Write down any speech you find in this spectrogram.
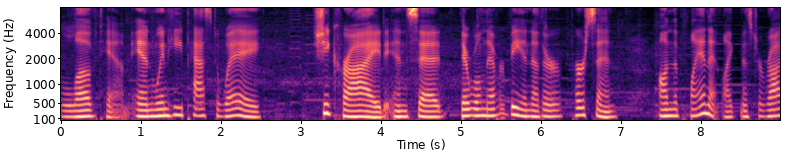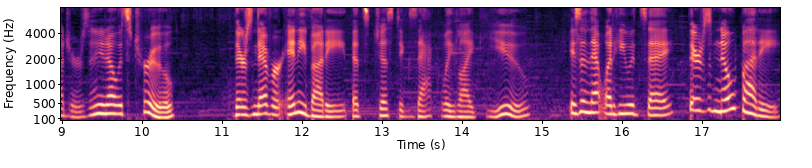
loved him. And when he passed away, she cried and said, There will never be another person on the planet like Mr. Rogers. And you know, it's true. There's never anybody that's just exactly like you. Isn't that what he would say? There's nobody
